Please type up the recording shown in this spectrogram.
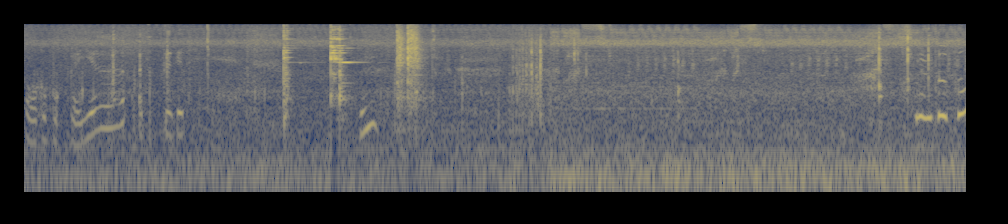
먹어볼까요? 아주 뜨겁게. 으. 순두부.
